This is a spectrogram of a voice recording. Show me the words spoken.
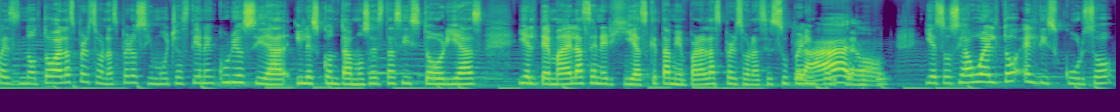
pues no todas las personas, pero sí muchas tienen curiosidad y les contamos estas historias y el tema de las energías que también para las personas es súper importante. Y eso se ha vuelto el discurso,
